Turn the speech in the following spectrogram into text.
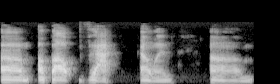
um, about that, Ellen. Um,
